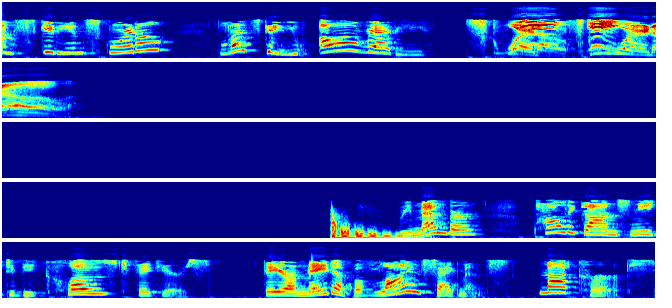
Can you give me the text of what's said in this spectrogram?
on, Skitty and Squirtle. Let's get you all ready. Squirtle, Squirtle. Remember, polygons need to be closed figures. They are made up of line segments, not curves.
